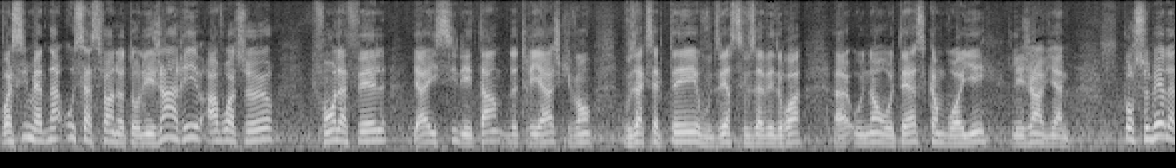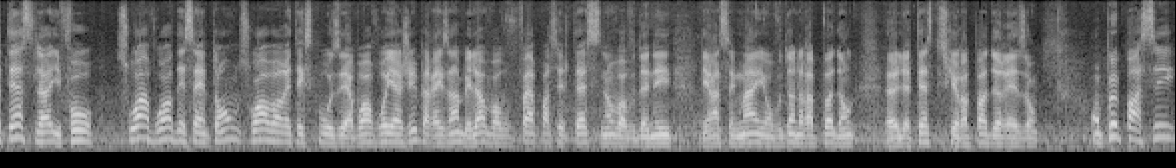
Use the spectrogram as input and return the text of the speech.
Voici maintenant où ça se fait en auto. Les gens arrivent en voiture, font la file. Il y a ici des tentes de triage qui vont vous accepter, vous dire si vous avez droit euh, ou non au test. Comme vous voyez, les gens viennent. Pour subir le test, là, il faut soit avoir des symptômes, soit avoir été exposé, avoir voyagé, par exemple, et là, on va vous faire passer le test, sinon on va vous donner des renseignements et on vous donnera pas, donc, euh, le test puisqu'il n'y aura pas de raison. On peut passer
